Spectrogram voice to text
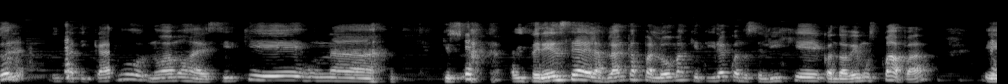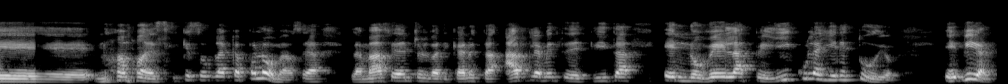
el Vaticano no vamos a decir que es una que a diferencia de las blancas palomas que tiran cuando se elige cuando habemos papa eh, no vamos a decir que son blancas palomas o sea la mafia dentro del Vaticano está ampliamente descrita en novelas películas y en estudios eh, digan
